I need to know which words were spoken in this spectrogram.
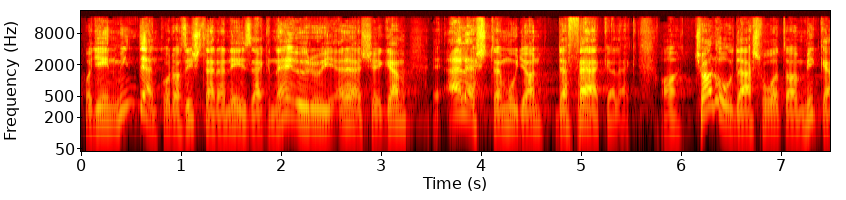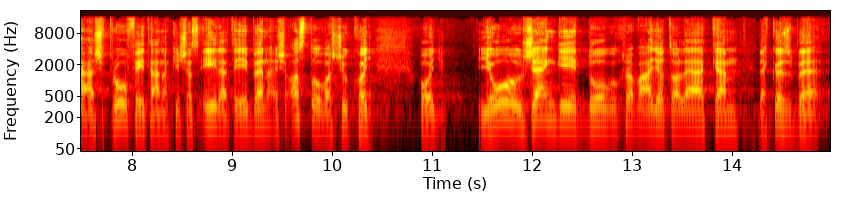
hogy én mindenkor az Istenre nézek, ne őrülj ellenségem, elestem ugyan, de felkelek. A csalódás volt a Mikeás prófétának is az életében, és azt olvassuk, hogy, hogy jó, zsengét dolgokra vágyott a lelkem, de közben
